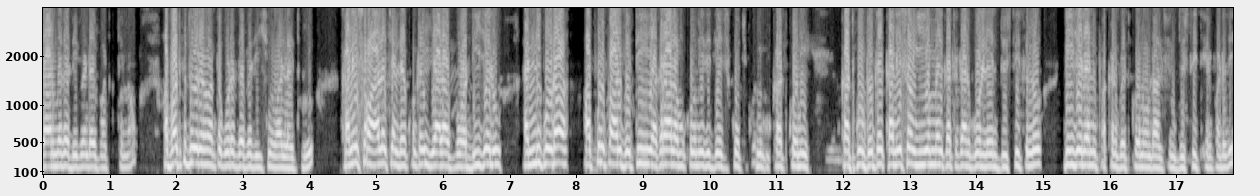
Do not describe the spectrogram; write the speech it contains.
దాని మీద డిపెండ్ అయి బతుకుతున్నాం. ఆ బతుకు దూరం అంతా కూడా దెబ్బతీసిన వాళ్ళు అవుతారు కనీసం ఆలోచన లేకుండా ఇవాళ డీజేలు అన్ని కూడా అప్పులు పాలు పెట్టి ఎకరాలు అమ్ముకొని తీసుకొచ్చుకొని తీసుకొచ్చి కట్టుకొని కట్టుకుంటుంటే కనీసం ఈఎంఐ కట్టడానికి కూడా లేని దుస్థితిలో డీజేలు అన్ని పక్కన పెట్టుకొని ఉండాల్సిన దుస్థితి ఏర్పడింది.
